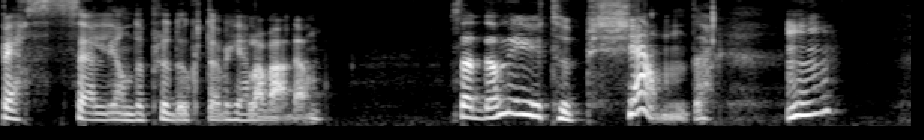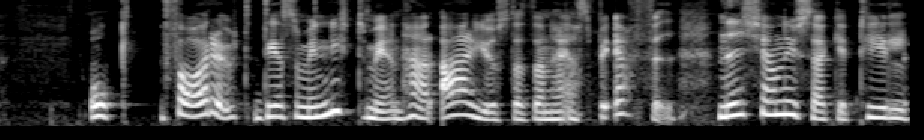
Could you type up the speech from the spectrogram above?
bästsäljande produkt över hela världen. Så här, den är ju typ känd. Mm. Och förut, det som är nytt med den här är just att den har SPF i. Ni känner ju säkert till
